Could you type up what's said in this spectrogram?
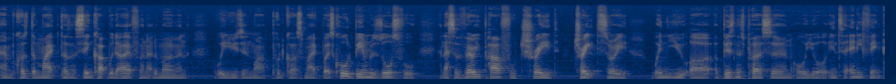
and because the mic doesn't sync up with the iPhone at the moment, we're using my podcast mic. But it's called being resourceful, and that's a very powerful trade trait. Sorry, when you are a business person or you're into anything,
